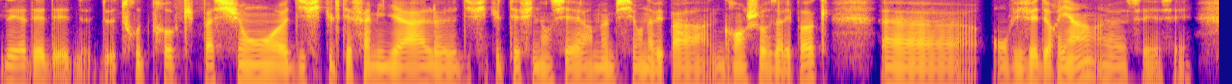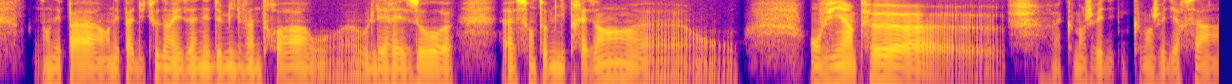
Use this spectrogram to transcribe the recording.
des, des, des, de, trop de préoccupations, euh, difficultés familiales, euh, difficultés financières, même si on n'avait pas grand chose à l'époque, euh, on vivait de rien. Euh, c'est, c'est, on n'est pas, on n'est pas du tout dans les années 2023 où, où les réseaux sont omniprésents. On, on, vit un peu, comment je vais, comment je vais dire ça,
